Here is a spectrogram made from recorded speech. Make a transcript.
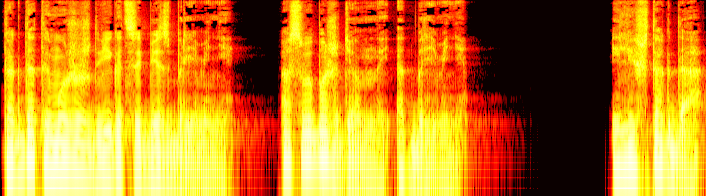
Тогда ты можешь двигаться без бремени, освобожденный от бремени. И лишь тогда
